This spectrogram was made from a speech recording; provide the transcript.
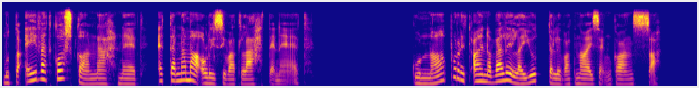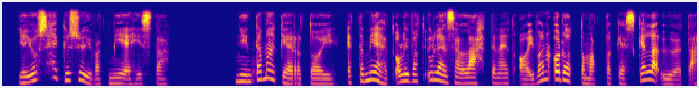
mutta eivät koskaan nähneet, että nämä olisivat lähteneet. Kun naapurit aina välillä juttelivat naisen kanssa, ja jos he kysyivät miehistä, niin tämä kertoi, että miehet olivat yleensä lähteneet aivan odottamatta keskellä yötä.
